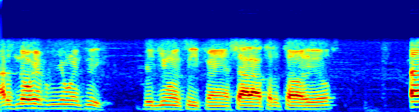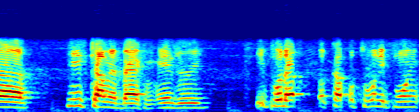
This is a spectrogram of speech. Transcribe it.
I just know him from UNC. Big UNC fan. Shout out to the Tar Heels. Uh, he's coming back from injury. He put up a couple twenty point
